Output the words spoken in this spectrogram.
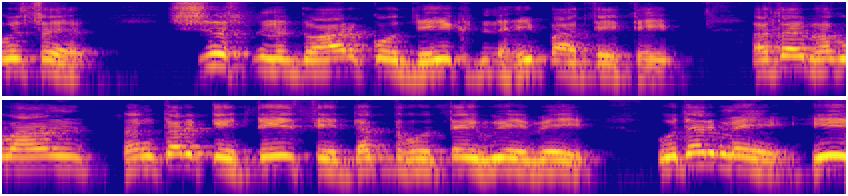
उस कृष्ण द्वार को देख नहीं पाते थे। अतः भगवान शंकर के तेज से दग्ध होते हुए वे उधर में ही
